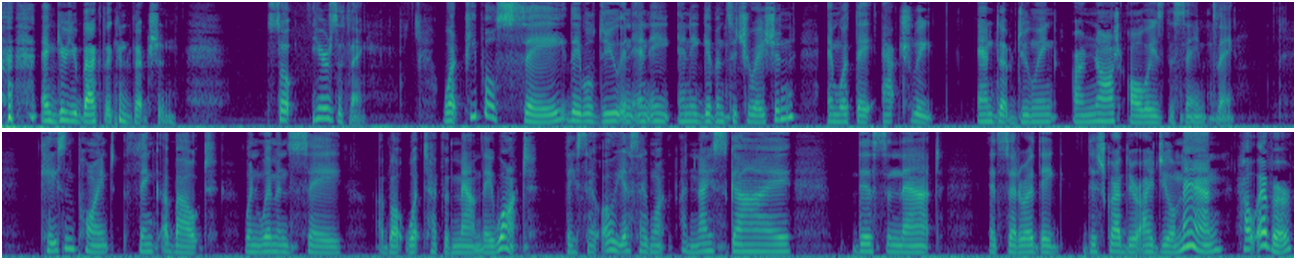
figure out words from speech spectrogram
and give you back the conviction. So here's the thing what people say they will do in any, any given situation and what they actually end up doing are not always the same thing. Case in point, think about when women say about what type of man they want. They say, "Oh yes, I want a nice guy, this and that, etc." They describe their ideal man. However,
